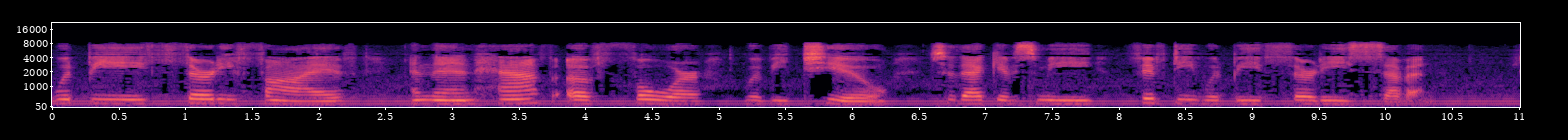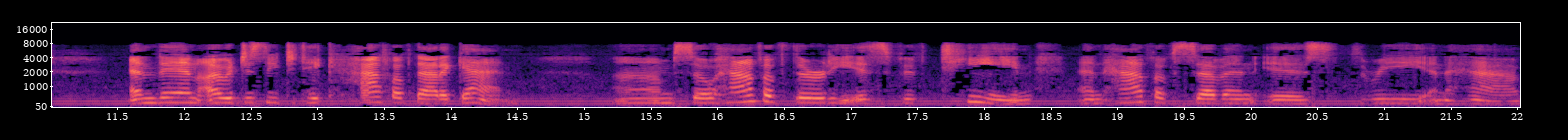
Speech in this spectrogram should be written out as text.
would be 35 and then half of 4 would be 2. So that gives me 50 would be 37. And then I would just need to take half of that again. Um, so half of 30 is 15, and half of 7 is 3 and a half.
